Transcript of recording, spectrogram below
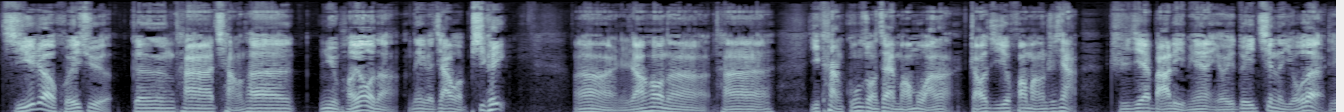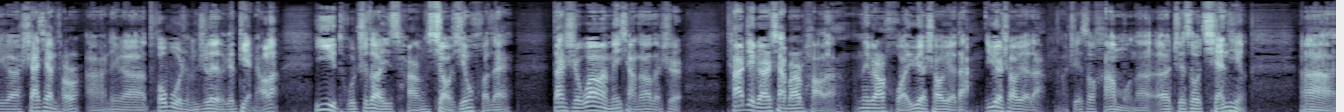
急着回去跟他抢他女朋友的那个家伙 PK，啊，然后呢，他一看工作再忙不完了，着急慌忙之下。直接把里面有一堆进了油的这个纱线头啊，这个拖布什么之类的给点着了，意图制造一场小型火灾。但是万万没想到的是，他这边下班跑了，那边火越烧越大，越烧越大啊！这艘航母呢，呃，这艘潜艇啊，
